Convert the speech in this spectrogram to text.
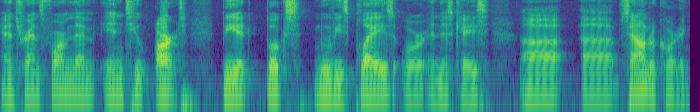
and transform them into art, be it books, movies, plays, or in this case, uh, uh, sound recording.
